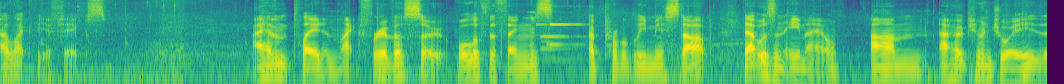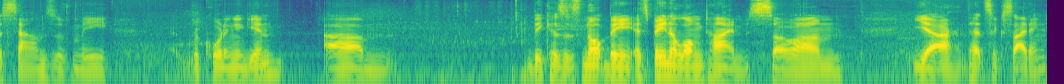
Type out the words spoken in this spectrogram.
I like the effects. I haven't played in, like, forever, so all of the things are probably messed up. That was an email. Um, I hope you enjoy the sounds of me recording again. Um, because it's not been it's been a long time so um yeah that's exciting.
